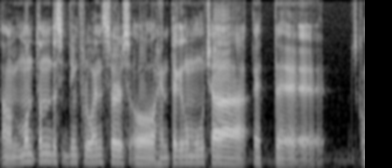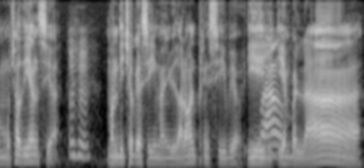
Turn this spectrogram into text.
a un montón de, de influencers o gente que con mucha, este, con mucha audiencia, me han dicho que sí, me ayudaron al principio. Y, Wow. y en verdad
